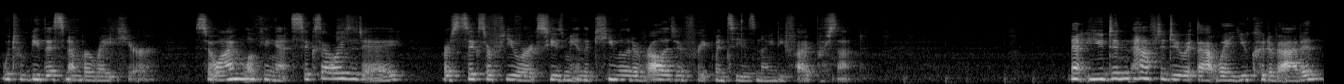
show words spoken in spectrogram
which would be this number right here. So I'm looking at six hours a day, or six or fewer, excuse me, and the cumulative relative frequency is 95%. Now, you didn't have to do it that way. You could have added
